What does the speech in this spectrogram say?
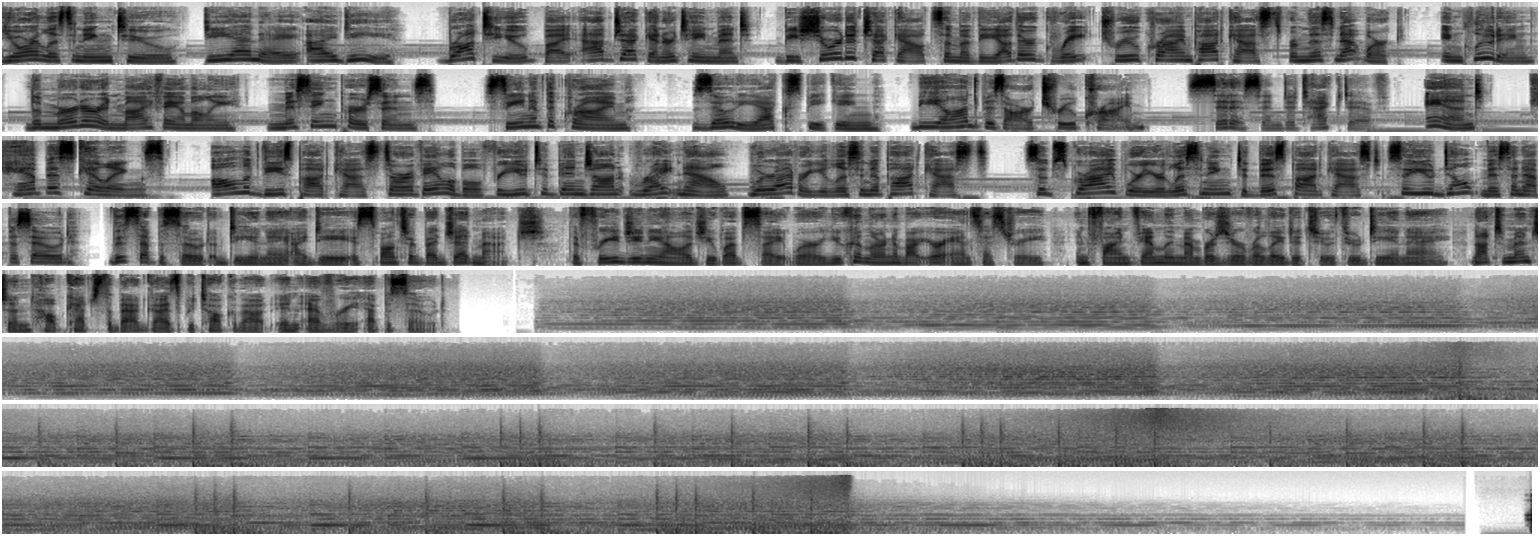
You're listening to DNA ID. Brought to you by Abject Entertainment. Be sure to check out some of the other great true crime podcasts from this network, including The Murder in My Family, Missing Persons, Scene of the Crime, Zodiac Speaking, Beyond Bizarre True Crime, Citizen Detective, and Campus Killings. All of these podcasts are available for you to binge on right now, wherever you listen to podcasts. Subscribe where you're listening to this podcast so you don't miss an episode. This episode of DNA ID is sponsored by GEDmatch, the free genealogy website where you can learn about your ancestry and find family members you're related to through DNA, not to mention help catch the bad guys we talk about in every episode.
